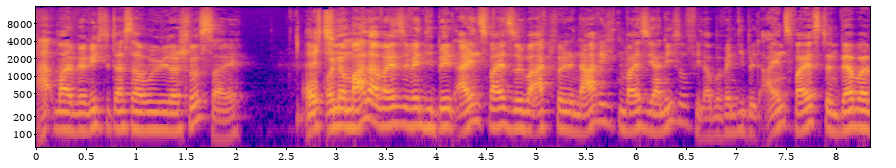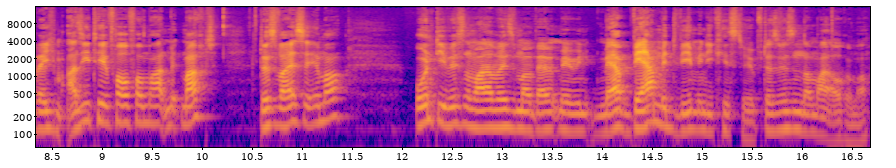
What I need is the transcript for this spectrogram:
hat mal berichtet, dass da wohl wieder Schluss sei. Echt? Und normalerweise, wenn die Bild 1 weiß, so über aktuelle Nachrichten, weiß sie ja nicht so viel. Aber wenn die Bild 1 weiß, dann wer bei welchem ASI-TV-Format mitmacht, das weiß sie immer. Und die wissen normalerweise immer, wer mit, wem- mehr, wer mit wem in die Kiste hüpft. Das wissen normal auch immer.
